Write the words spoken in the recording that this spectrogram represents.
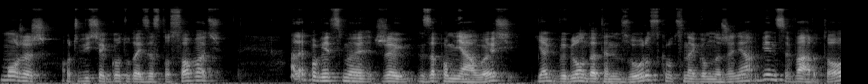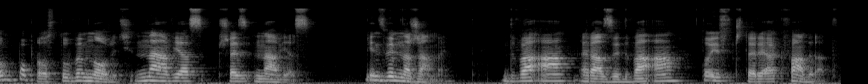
możesz oczywiście go tutaj zastosować, ale powiedzmy, że zapomniałeś, jak wygląda ten wzór skróconego mnożenia, więc warto po prostu wymnożyć nawias przez nawias. Więc wymnażamy. 2a razy 2a to jest 4a kwadrat.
